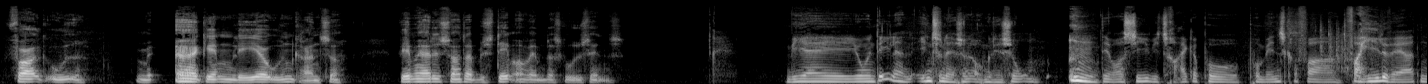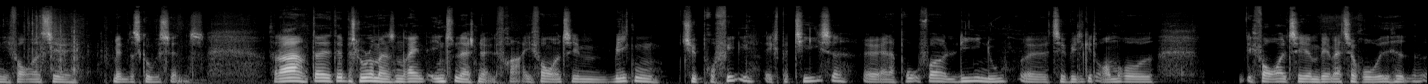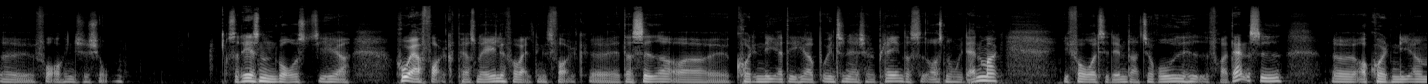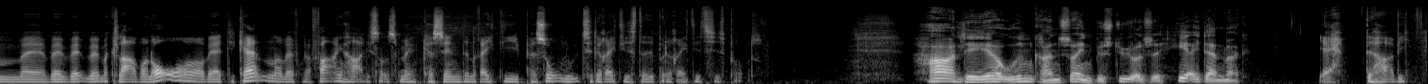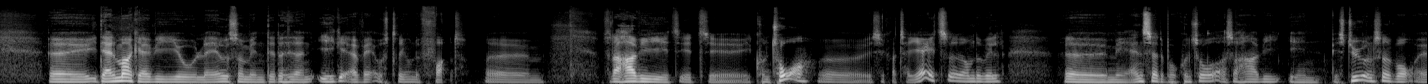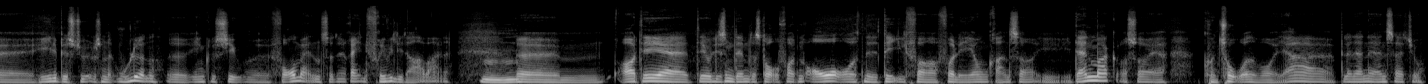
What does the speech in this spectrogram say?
folk ud med gennem læger uden grænser. Hvem er det så, der bestemmer, hvem der skal udsendes? Vi er jo en del af en international organisation. Det vil også sige, at vi trækker på, på mennesker fra, fra hele verden i forhold til, hvem der skal udsendes. Så der, der, det beslutter man sådan rent internationalt fra i forhold til, hvilken type profil, ekspertise øh, er der brug for lige nu øh, til hvilket område i forhold til, hvem er til rådighed øh, for organisationen. Så det er sådan vores de her HR-folk, personale, forvaltningsfolk, øh, der sidder og øh, koordinerer det her på international plan. Der sidder også nogle i Danmark i forhold til dem, der er til rådighed fra dansk side, øh, og koordinerer, hvad, hvad, hvad, hvem er klar hvornår, og hvad de kan, og hvad for erfaring har de, sådan, så man kan sende den rigtige person ud til det rigtige sted på det rigtige tidspunkt. Har Læger Uden Grænser en bestyrelse her i Danmark? Ja, det har vi. Øh, I Danmark er vi jo lavet som en, det, der hedder en ikke-erhvervsdrivende fond. Øh, så der har vi et, et, et kontor, et sekretariat, om du vil, øh, med ansatte på kontoret, og så har vi en bestyrelse, hvor øh, hele bestyrelsen er ulønnet, øh, inklusiv øh, formanden, så det er rent frivilligt arbejde. Mm-hmm. Øh, og det er, det er jo ligesom dem, der står for den overordnede del for, for Læger Uden Grænser i, i Danmark, og så er kontoret, hvor jeg er blandt andet ansat jo,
